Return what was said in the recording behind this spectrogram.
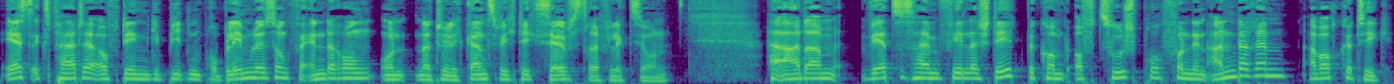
Er ist Experte auf den Gebieten Problemlösung, Veränderung und natürlich ganz wichtig Selbstreflexion. Herr Adam, wer zu seinem Fehler steht, bekommt oft Zuspruch von den anderen, aber auch Kritik.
